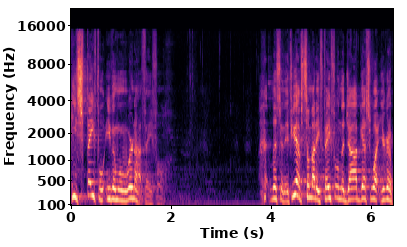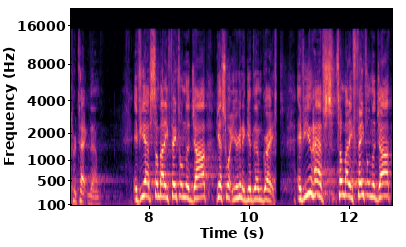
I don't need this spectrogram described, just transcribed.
He's faithful even when we're not faithful. Listen, if you have somebody faithful in the job, guess what? You're going to protect them. If you have somebody faithful in the job, guess what? You're going to give them grace. If you have somebody faithful in the job,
